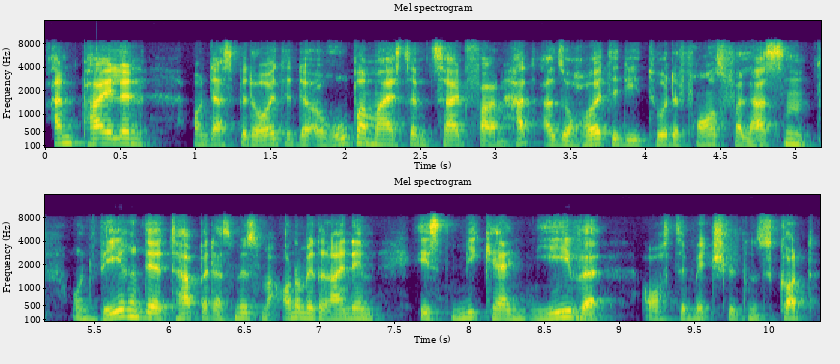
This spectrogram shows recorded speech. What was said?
anpeilen. Und das bedeutet, der Europameister im Zeitfahren hat also heute die Tour de France verlassen. Und während der Etappe, das müssen wir auch noch mit reinnehmen, ist Michael Nieve aus dem Mitchelton Scott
